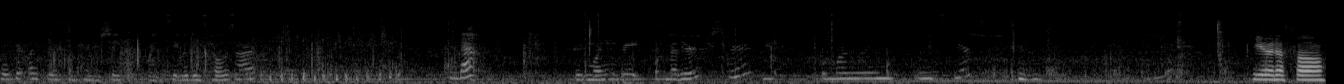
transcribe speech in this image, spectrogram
take it like this and kind of shake it. Wait, see where these holes are? That. Good morning, great Mother Spirit. Good morning, Spirit. Beautiful.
